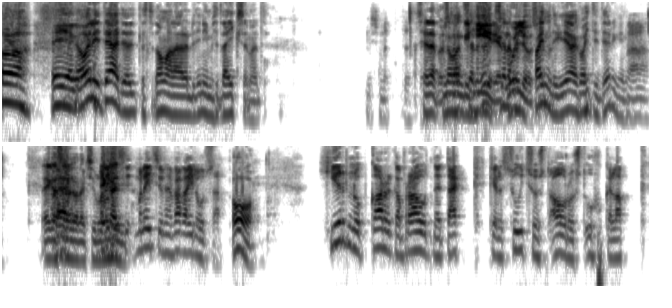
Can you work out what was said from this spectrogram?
oh. ei, aga oli tead ju, ütles, et omal ajal olid inimesed väiksemad. Mis mõttes? sellepärast ongi hiir ja kuljus. pandigi jaa kotid järgi. ega see oleks juba ma leidsin ühe väga ilusa. oo, hirnub kargab raudne täkk, kel suitsust aurust uhke lakk.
